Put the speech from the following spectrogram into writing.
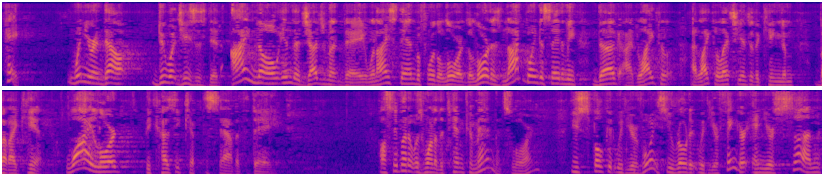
hey, when you're in doubt, do what Jesus did. I know in the judgment day, when I stand before the Lord, the Lord is not going to say to me, Doug, I'd like to, I'd like to let you into the kingdom, but I can't. Why, Lord? Because he kept the Sabbath day. I'll say, but it was one of the Ten Commandments, Lord. You spoke it with your voice. You wrote it with your finger, and your son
